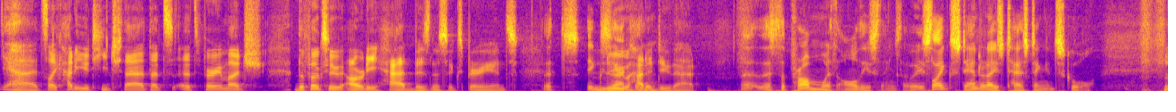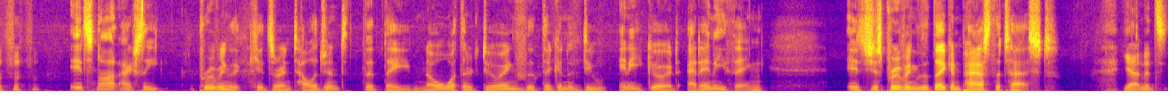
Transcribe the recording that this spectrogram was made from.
yeah, it's like how do you teach that? That's it's very much the folks who already had business experience. That's exactly knew how to do that. Uh, that's the problem with all these things, though. It's like standardized testing in school. it's not actually proving that kids are intelligent, that they know what they're doing, that they're going to do any good at anything. It's just proving that they can pass the test. Yeah, and it's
